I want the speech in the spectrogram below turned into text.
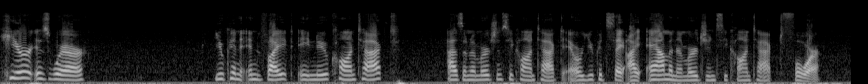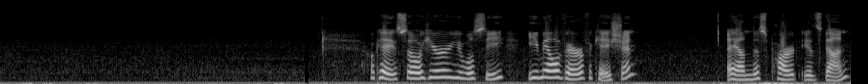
Here is where you can invite a new contact as an emergency contact, or you could say, I am an emergency contact for. Okay, so here you will see email verification, and this part is done.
